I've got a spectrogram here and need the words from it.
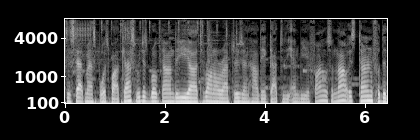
to Statman Sports Podcast. We just broke down the uh, Toronto Raptors and how they got to the NBA Finals. So now it's turn for the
